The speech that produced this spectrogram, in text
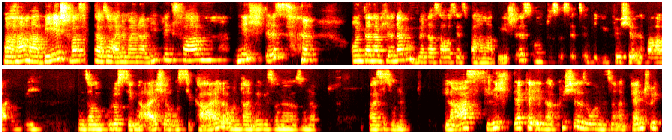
Bahama Beige, was ja so eine meiner Lieblingsfarben nicht ist. Und dann habe ich gedacht, na gut, wenn das Haus jetzt Bahama Beige ist und das ist jetzt irgendwie, die Küche war irgendwie in so einem lustigen Eiche rustikal und dann irgendwie so eine, so eine, weißt du, so eine Glaslichtdecke in der Küche, so in so einer Pantry.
